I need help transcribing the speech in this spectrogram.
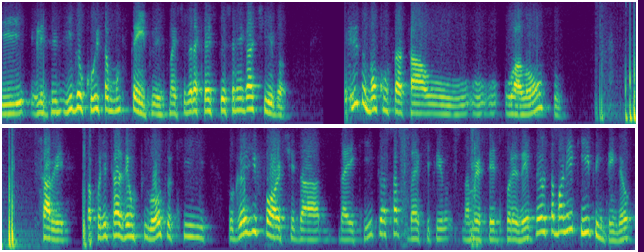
E eles lidam com isso há muito tempo, mas tiveram aquela experiência negativa. Eles não vão contratar o, o, o Alonso sabe, para poder trazer um piloto que o grande forte da, da equipe, da equipe na Mercedes, por exemplo, é o trabalho em equipe, entendeu?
